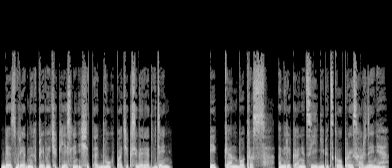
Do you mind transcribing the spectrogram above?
без вредных привычек, если не считать двух пачек сигарет в день. И Кен Ботрос, американец египетского происхождения.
